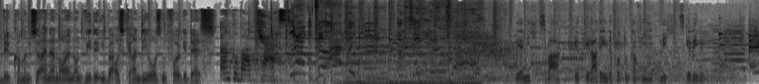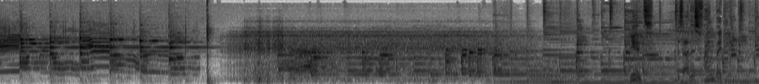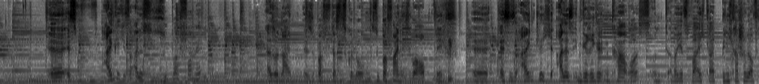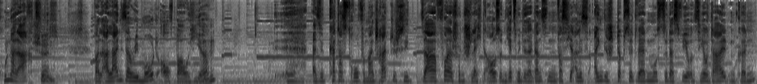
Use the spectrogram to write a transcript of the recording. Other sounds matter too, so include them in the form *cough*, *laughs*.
Willkommen zu einer neuen und wieder überaus grandiosen Folge des Uncle Bob Cast. Wer nichts wagt, wird gerade in der Fotografie nichts gewinnen. Nils, ist alles fein bei dir? Äh, es, eigentlich ist alles super fein. Also nein, äh, super, das ist gelogen. Super fein ist überhaupt nichts. Äh, es ist eigentlich alles im geregelten Chaos. Und aber jetzt war ich gerade, bin ich gerade schon wieder auf 180. Schön. Weil allein dieser Remote-Aufbau hier, äh, also Katastrophe. Mein Schreibtisch sieht, sah vorher schon schlecht aus und jetzt mit dieser ganzen, was hier alles eingestöpselt werden musste, dass wir uns hier unterhalten können.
